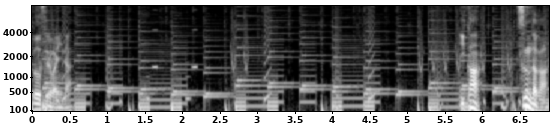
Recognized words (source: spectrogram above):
どうすればいいんだ？いかん。積んだが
